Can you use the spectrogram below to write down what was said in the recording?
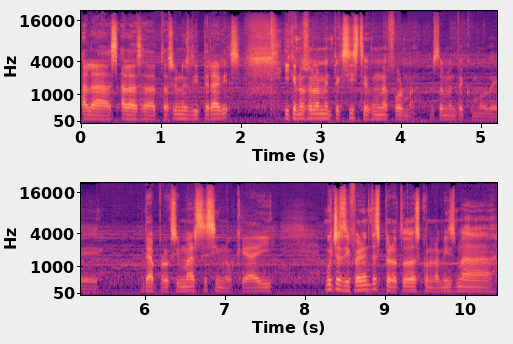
a, las, a las adaptaciones literarias y que no solamente existe una forma justamente como de, de aproximarse, sino que hay muchas diferentes, pero todas con la misma,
